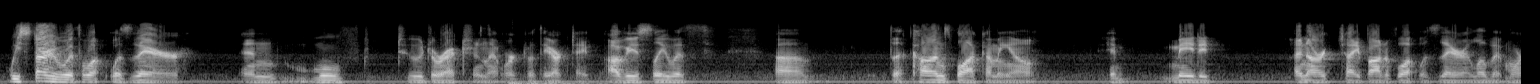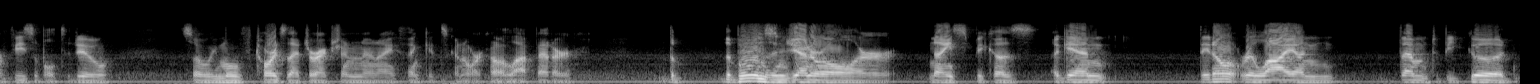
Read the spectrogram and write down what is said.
we started with what was there and moved to a direction that worked with the archetype. Obviously, with um, the Khans block coming out, it made it an archetype out of what was there a little bit more feasible to do. So we move towards that direction, and I think it's going to work out a lot better. The the boons in general are nice because again, they don't rely on them to be good.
